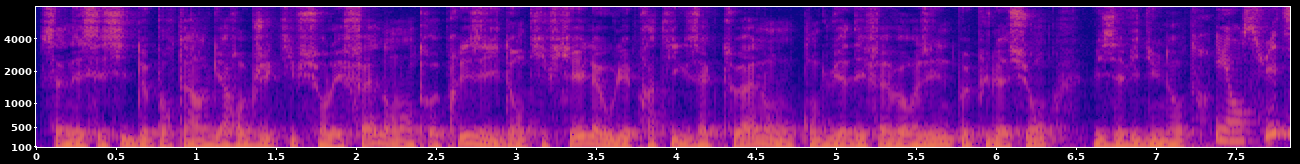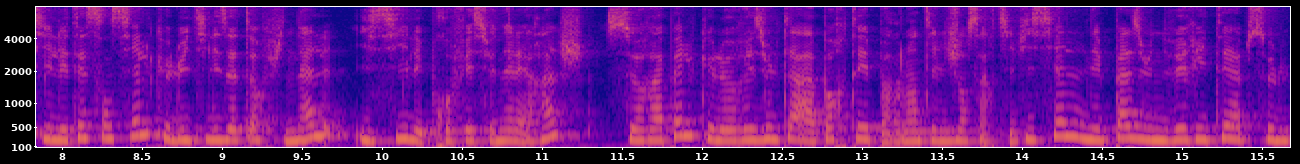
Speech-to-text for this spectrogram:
Ça nécessite de porter un regard objectif sur les faits dans l'entreprise et identifier là où les pratiques actuelles ont conduit à défavoriser une population vis-à-vis d'une autre. Et ensuite, il est essentiel que l'utilisateur final, ici les professionnels RH, se rappelle que le résultat apporté par l'intelligence artificielle n'est pas une vérité absolue.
